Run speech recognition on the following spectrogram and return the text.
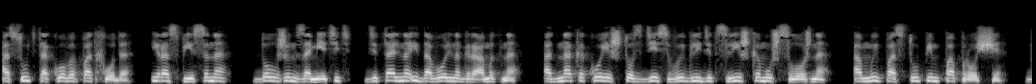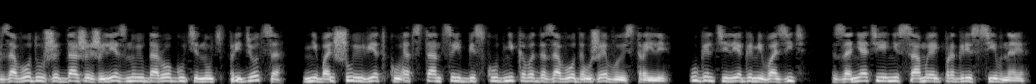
а суть такого подхода. И расписано, должен заметить, детально и довольно грамотно, Однако кое-что здесь выглядит слишком уж сложно, а мы поступим попроще. К заводу же даже железную дорогу тянуть придется, небольшую ветку от станции Бескудникова до завода уже выстроили. Уголь телегами возить, занятие не самое прогрессивное,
